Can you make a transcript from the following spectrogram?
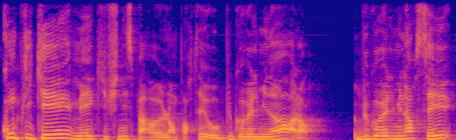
Compliqué, mais qui finissent par euh, l'emporter au Bukovel Minor. Alors, Bukovel Minor, c'est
